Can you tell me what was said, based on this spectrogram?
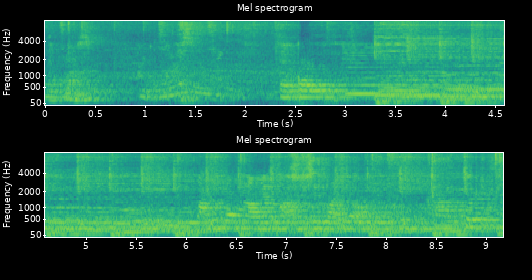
네, 고맙습니다. 한번. 네, 꼭빵 박수 치지 마요. 각절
